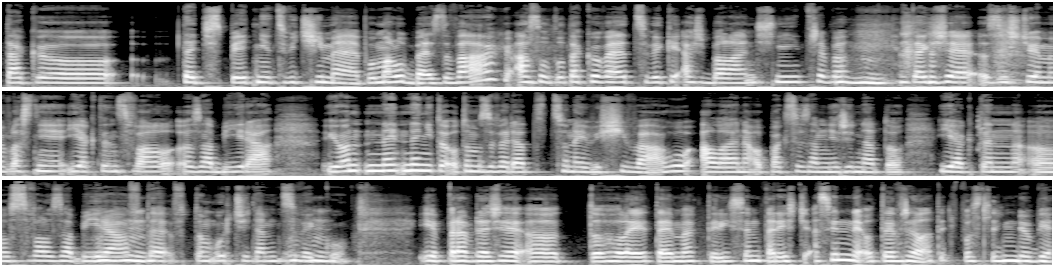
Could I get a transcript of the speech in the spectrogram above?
tak uh, teď zpětně cvičíme pomalu bez váh a jsou to takové cviky až balanční třeba, mm-hmm. takže zjišťujeme vlastně, jak ten sval zabírá. Jo, ne, není to o tom zvedat co nejvyšší váhu, ale naopak se zaměřit na to, jak ten uh, sval zabírá mm-hmm. v, té, v tom určitém cviku. Mm-hmm. Je pravda, že uh, tohle je téma, který jsem tady ještě asi neotevřela teď v poslední době,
